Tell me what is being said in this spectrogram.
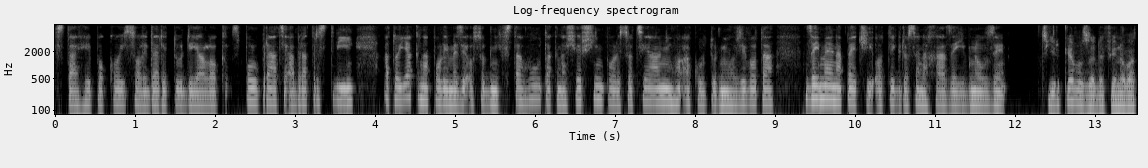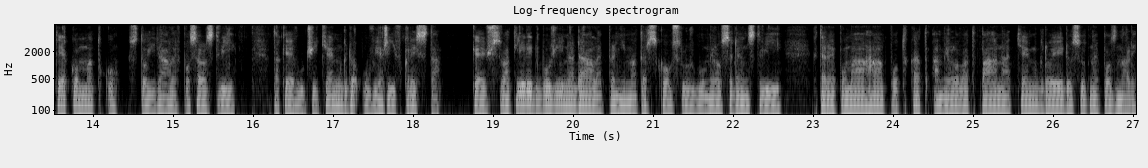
vztahy, pokoj, solidaritu, dialog, spolupráci a bratrství, a to jak na poli meziosobních vztahů, tak na širším poli sociálního a kulturního života, zejména péčí o ty, kdo se nacházejí v nouzi. Církev lze definovat jako matku, stojí dále v poselství, také vůči těm, kdo uvěří v Krista. Kéž svatý lid boží nadále plní mateřskou službu milosedenství, které pomáhá potkat a milovat pána těm, kdo jej dosud nepoznali.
